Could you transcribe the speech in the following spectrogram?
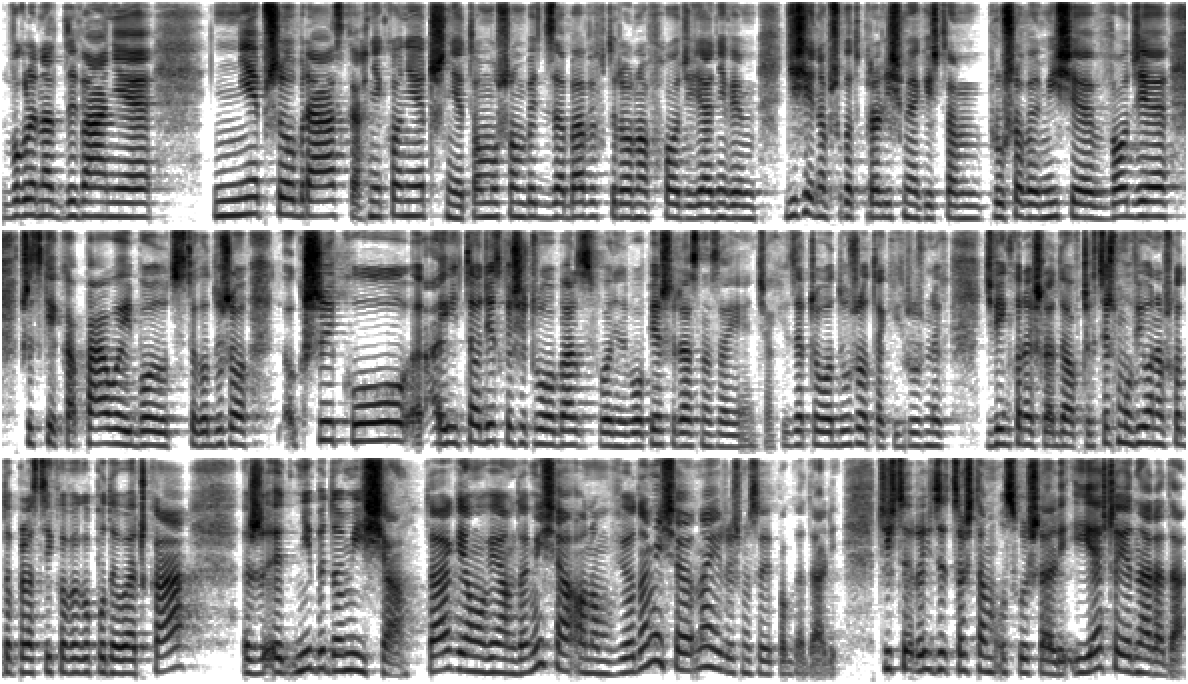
w ogóle na dywanie, nie przy obrazkach, niekoniecznie. To muszą być zabawy, w które ono wchodzi. Ja nie wiem, dzisiaj na przykład praliśmy jakieś tam pluszowe misie w wodzie, wszystkie kapały i było z tego dużo krzyku i to dziecko się czuło bardzo swobodnie. To było pierwszy raz na zajęciach i zaczęło dużo takich różnych dźwiękonaśladowczych. Też mówiło na przykład do plastikowego pudełeczka, że, niby do misia, tak? Ja mówiłam do misia, ono mówiło do misia, no i żeśmy sobie pogadali. Dziś te rodzice coś tam usłyszeli. I jeszcze jedna rada.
